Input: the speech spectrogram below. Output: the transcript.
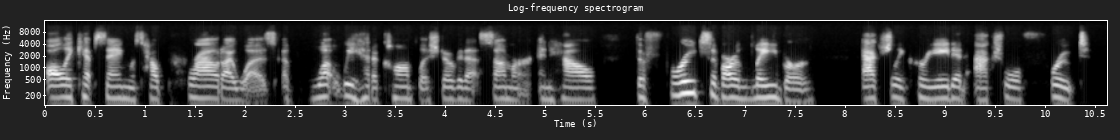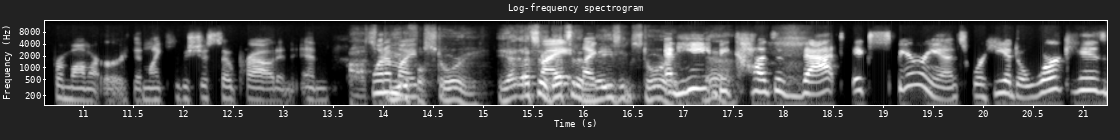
All he kept saying was how proud I was of what we had accomplished over that summer and how the fruits of our labor actually created actual fruit from Mama Earth, and like he was just so proud. And and oh, one of my story, yeah, that's a, right? that's an like, amazing story. And he, yeah. because of that experience where he had to work his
